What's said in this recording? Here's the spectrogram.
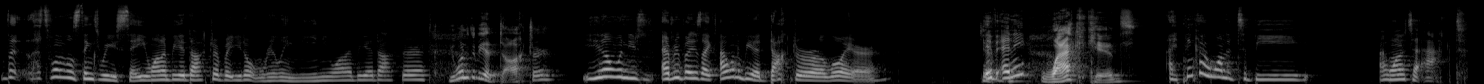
but that's one of those things where you say you want to be a doctor, but you don't really mean you want to be a doctor. You wanted to be a doctor? You know, when you everybody's like, I want to be a doctor or a lawyer. If any, Whack kids. I think I wanted to be, I wanted to act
